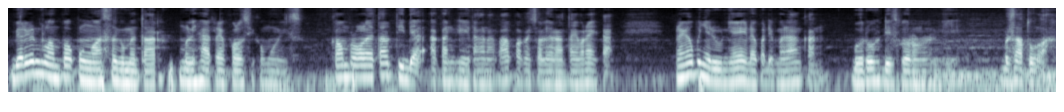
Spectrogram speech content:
Biarkan kelompok penguasa gemetar melihat revolusi komunis. Kaum proletar tidak akan kehilangan apa-apa kecuali rantai mereka. Mereka punya dunia yang dapat dimenangkan. Buruh di seluruh negeri. Bersatulah.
